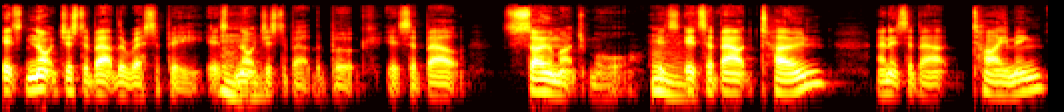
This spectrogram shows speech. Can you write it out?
it's not just about the recipe. It's not mm-hmm. just about the book. It's about so much more. It's mm. it's about tone and it's about timing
